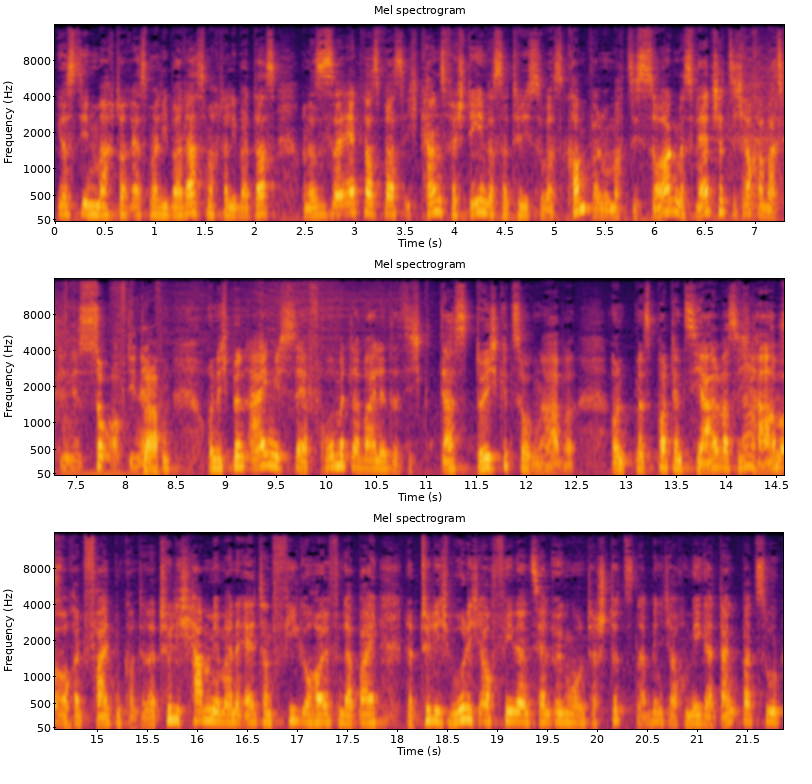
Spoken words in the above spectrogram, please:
Justin, mach doch erstmal lieber das, mach doch lieber das. Und das ist etwas, was ich kann es verstehen, dass natürlich sowas kommt, weil man macht sich Sorgen, das wertschätze ich auch, aber es ging mir so auf die Klar. Nerven. Und ich bin eigentlich sehr froh mittlerweile, dass ich das durchgezogen habe und das Potenzial, was ich Ja, habe, auch entfalten konnte. Natürlich haben mir meine Eltern viel geholfen dabei. Natürlich wurde ich auch finanziell irgendwo unterstützt, da bin ich auch mega dankbar zu.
